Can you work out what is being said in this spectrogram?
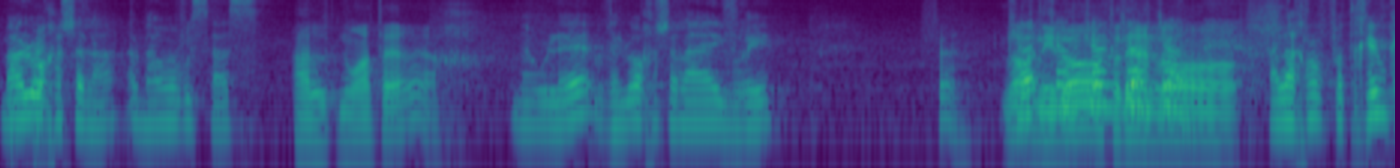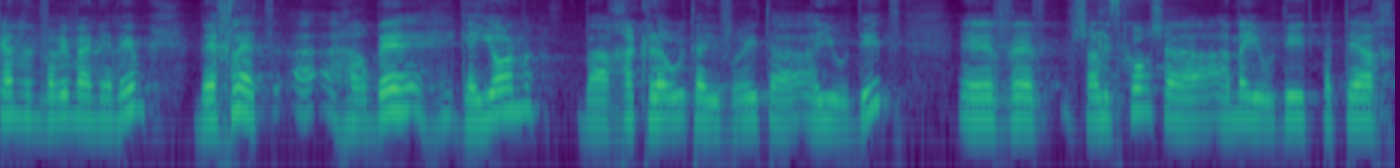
מה okay. לוח השנה? על מה הוא מבוסס? על תנועת הירח. מעולה, ולוח השנה העברי? יפה. לא, כן, אני כן, לא, כן, אתה יודע, אני לא... אנחנו מפתחים כאן דברים מעניינים. בהחלט, הרבה היגיון בחקלאות העברית היהודית, אה, ואפשר לזכור שהעם היהודי התפתח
